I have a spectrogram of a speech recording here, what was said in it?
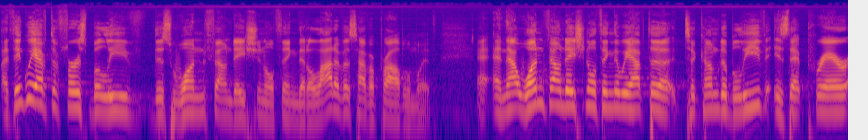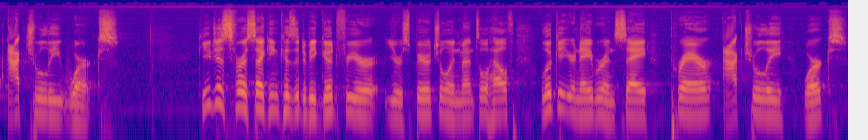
I think we have to first believe this one foundational thing that a lot of us have a problem with. And that one foundational thing that we have to, to come to believe is that prayer actually works. Can you just for a second, because it'd be good for your, your spiritual and mental health, look at your neighbor and say, prayer actually works?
